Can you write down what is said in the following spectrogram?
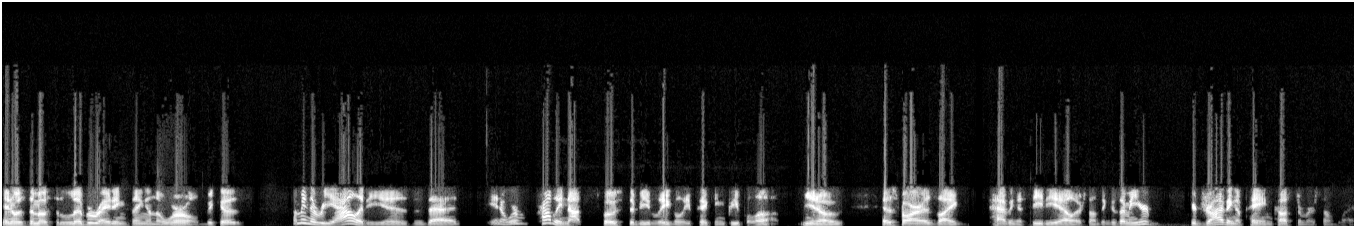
and it was the most liberating thing in the world because I mean the reality is is that you know we're probably not supposed to be legally picking people up you know as far as like having a CDL or something because I mean you're you're driving a paying customer somewhere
